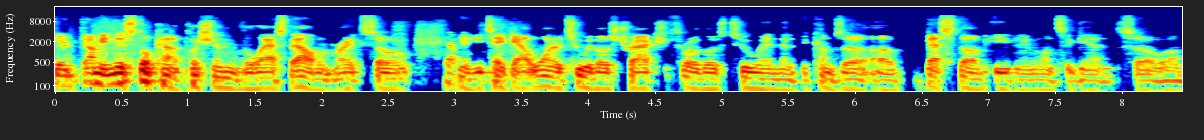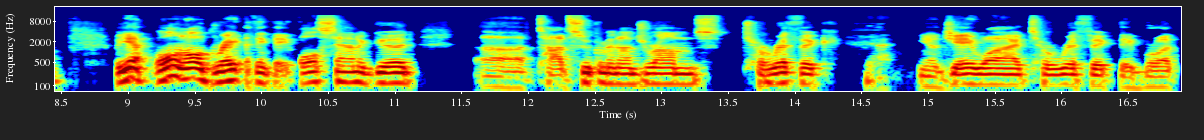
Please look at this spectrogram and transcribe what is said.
they're I mean, they're still kind of pushing the last album, right? So you know, you take out one or two of those tracks, you throw those two in, then it becomes a, a best of evening once again. So um, but yeah, all in all, great. I think they all sounded good. Uh, Todd Sucherman on drums, terrific. Yeah you know, JY, terrific. They brought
